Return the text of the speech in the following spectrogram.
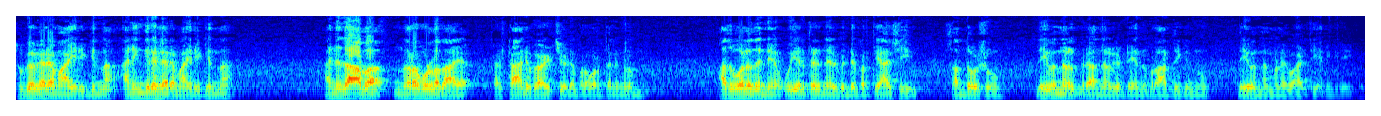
സുഖകരമായിരിക്കുന്ന അനുഗ്രഹകരമായിരിക്കുന്ന അനുതാപ നിറവുള്ളതായ കഷ്ടാനുഭാഴ്ചയുടെ പ്രവർത്തനങ്ങളും അതുപോലെ തന്നെ ഉയർത്തെഴുന്നേൽപ്പിന്റെ പ്രത്യാശയും സന്തോഷവും ദൈവം നൽകുരാൻ നൽകട്ടെ എന്ന് പ്രാർത്ഥിക്കുന്നു. ദൈവം നമ്മളെ വാഴ്ത്തി അനുഗ്രഹിക്കട്ടെ.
